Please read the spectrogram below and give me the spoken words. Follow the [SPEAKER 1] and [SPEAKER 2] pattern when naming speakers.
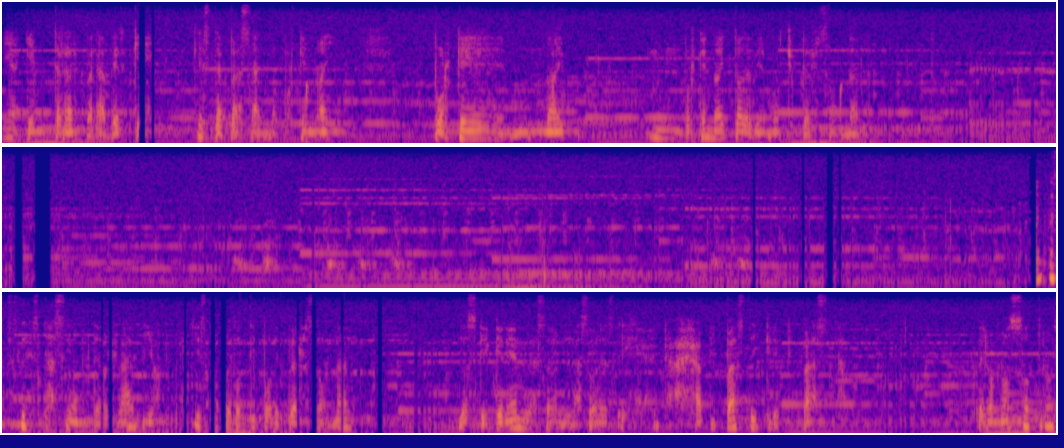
[SPEAKER 1] tenía que entrar para ver qué, qué está pasando, porque no hay, porque no hay, mm, porque no hay todavía mucho personal. esta es la estación de radio. Y creepypasta. Pero nosotros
